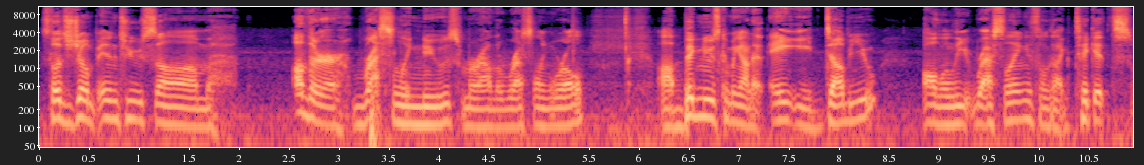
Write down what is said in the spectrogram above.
So let's jump into some other wrestling news from around the wrestling world. Uh, big news coming out of AEW, All Elite Wrestling. It looks like tickets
